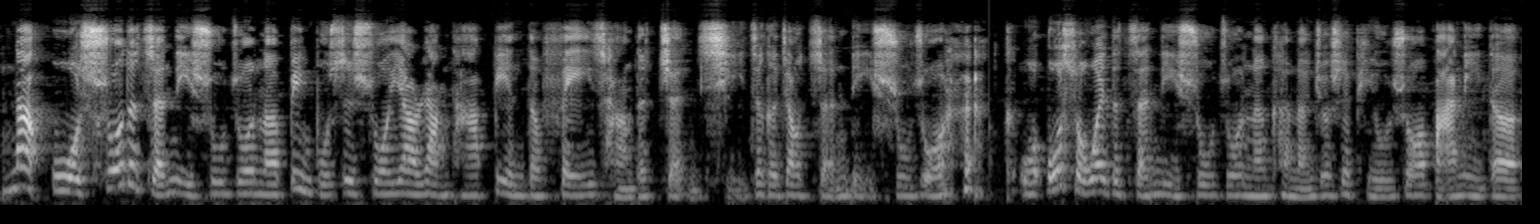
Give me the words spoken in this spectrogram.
那我说的整理书桌呢，并不是说要让它变得非常的整齐，这个叫整理书桌。我我所谓的整理书桌呢，可能就是比如说把你的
